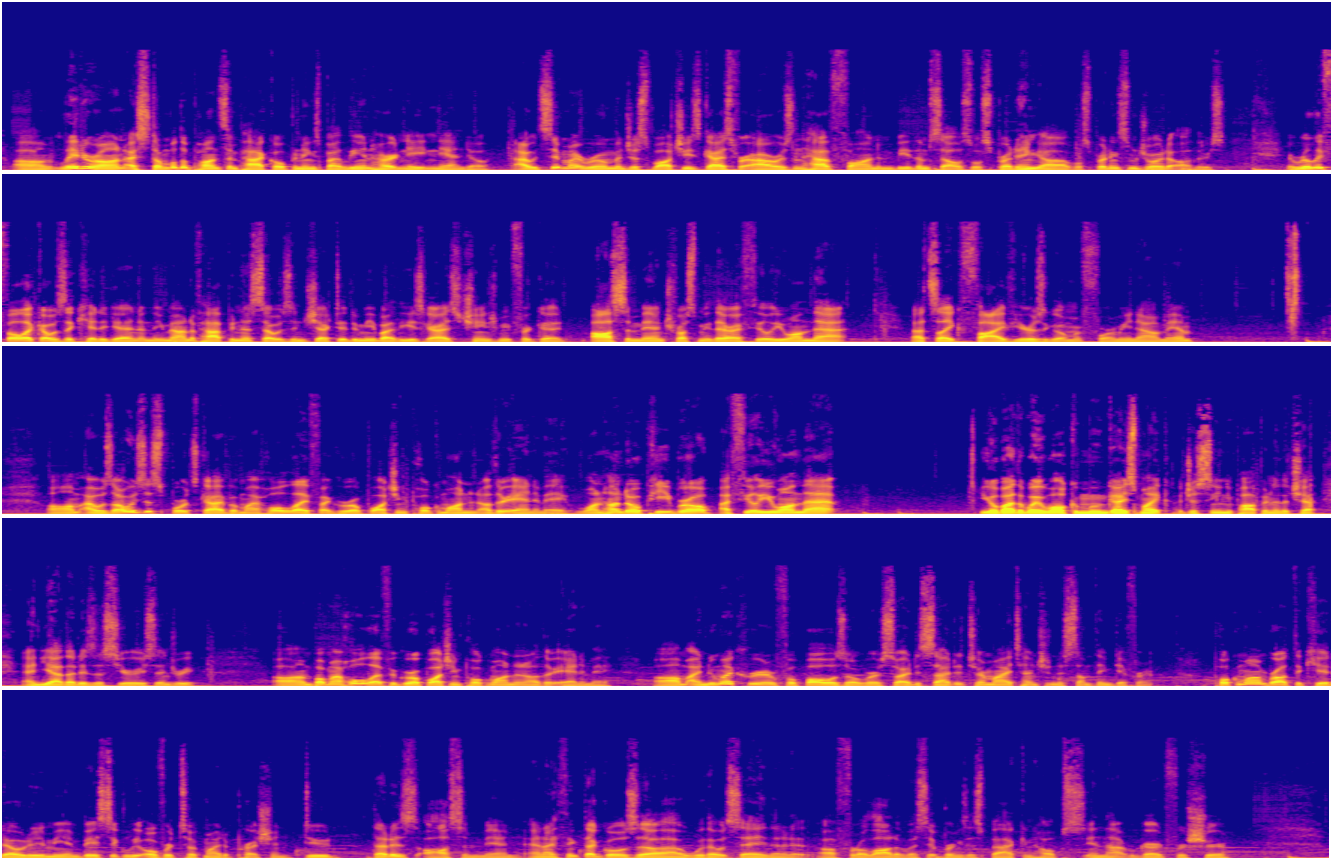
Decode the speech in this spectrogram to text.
Um, later on, I stumbled upon some pack openings by Leonhart, Nate, and Nando. I would sit in my room and just watch these guys for hours and have fun and be themselves while spreading uh, while spreading some joy to others. It really felt like I was a kid again, and the amount of happiness that was injected to me by these guys changed me for good. Awesome, man. Trust me there. I feel you on that. That's like five years ago for me now, man. Um, I was always a sports guy, but my whole life I grew up watching Pokemon and other anime. One hundo P, bro. I feel you on that. Yo, by the way, welcome Moon Moongeist Mike. I just seen you pop into the chat. And yeah, that is a serious injury. Um, but my whole life I grew up watching Pokemon and other anime. Um, I knew my career in football was over, so I decided to turn my attention to something different. Pokemon brought the kid out in me and basically overtook my depression. Dude, that is awesome, man. And I think that goes uh, without saying that it, uh, for a lot of us, it brings us back and helps in that regard for sure.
